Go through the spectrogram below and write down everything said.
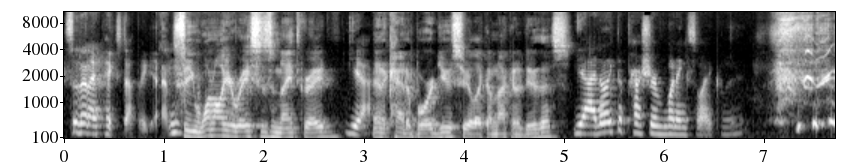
so then I picked up again. So you won all your races in ninth grade? Yeah. And it kind of bored you, so you're like, I'm not going to do this? Yeah, I didn't like the pressure of winning, so I quit.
